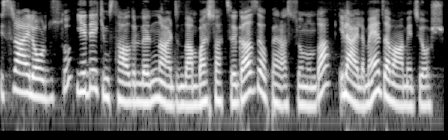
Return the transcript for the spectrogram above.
İsrail ordusu 7 Ekim saldırılarının ardından başlattığı Gazze operasyonunda ilerlemeye devam ediyor.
